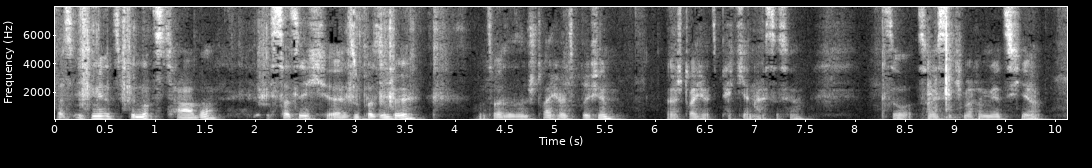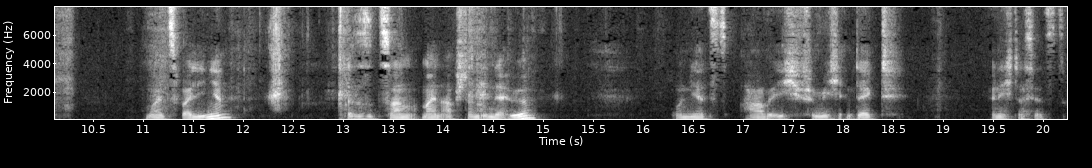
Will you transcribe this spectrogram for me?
Was ich mir jetzt benutzt habe, ist tatsächlich äh, super simpel. Und zwar ist es ein Streichholzbriefchen. Äh, Streichholzpäckchen heißt es ja. So, das heißt, ich mache mir jetzt hier mal zwei Linien. Das ist sozusagen mein Abstand in der Höhe. Und jetzt habe ich für mich entdeckt, wenn ich das jetzt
